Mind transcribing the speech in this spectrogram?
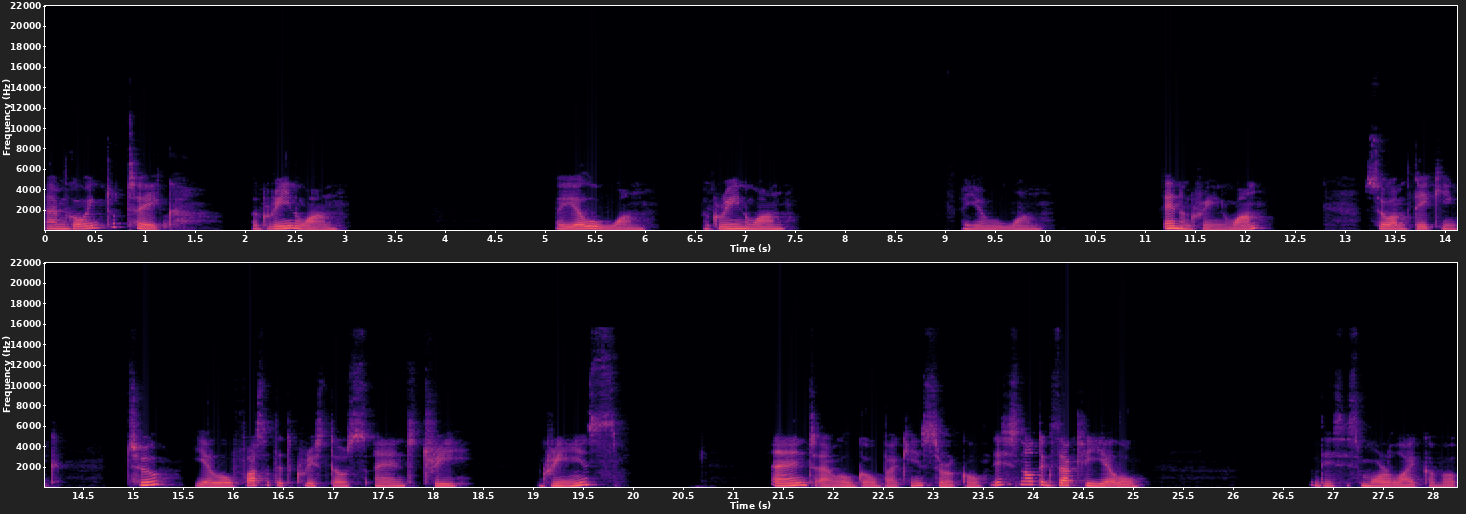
I'm going to take a green one a yellow one a green one a yellow one and a green one. So I'm taking two yellow faceted crystals and three greens and I will go back in circle. This is not exactly yellow. This is more like of a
